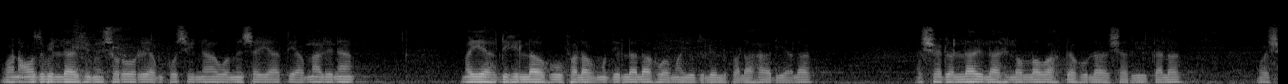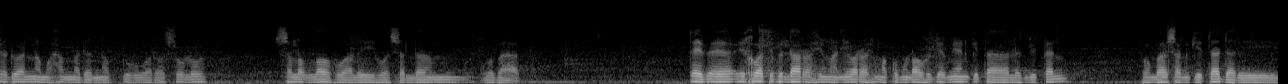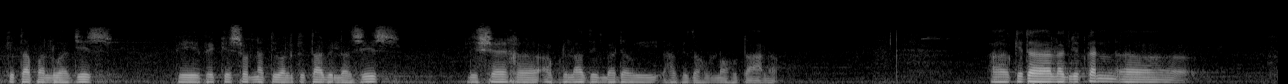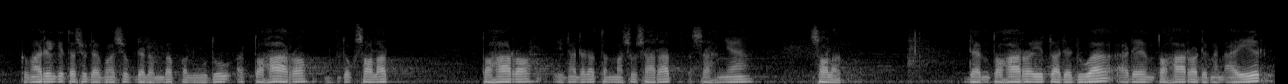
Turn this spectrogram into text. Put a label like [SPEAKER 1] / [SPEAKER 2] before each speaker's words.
[SPEAKER 1] ونعوذ بالله من شرور أنفسنا ومن سيئات أعمالنا من يهده الله فلا مضل له ومن يضلل فلا هادي له أشهد أن لا إله إلا الله وحده لا شريك له وأشهد أن محمدا عبده ورسوله صلى الله عليه وسلم وبعد ikhwati billah rahimani wa rahimakumullah jami'an kita lanjutkan pembahasan kita dari kitab Al-Wajiz fi fikih sunnati wal kitabil aziz Syekh Abdul Azim Badawi hafizahullah taala. Uh, kita lanjutkan uh, kemarin kita sudah masuk dalam bab al-wudu at-taharah untuk salat. Taharah ini adalah termasuk syarat sahnya salat. Dan toharo itu ada dua, ada yang toharo dengan air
